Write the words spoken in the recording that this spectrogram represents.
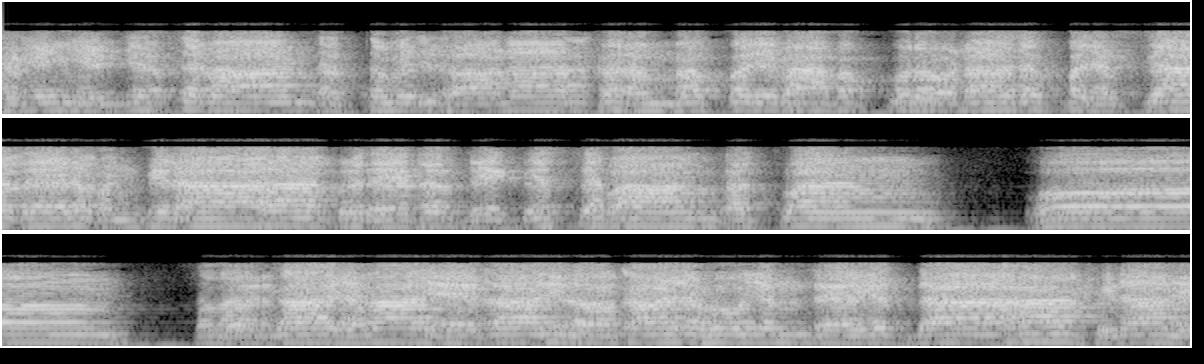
भगिन्यज्ञस्य माम् तत्त्वमिति धानास्करम्भः परिपापः पुरोडाजः पयस्यातेन पङ्किराः प्रदेतद्यज्ञस्य माम् तत्त्वम् ओ स्वर्गाय वा एतानि लोकाय भूयन्ते यद्दाक्षिणानि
